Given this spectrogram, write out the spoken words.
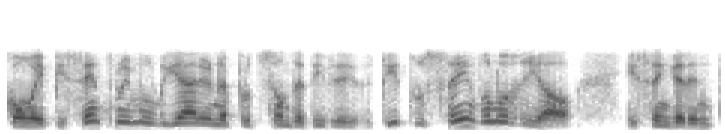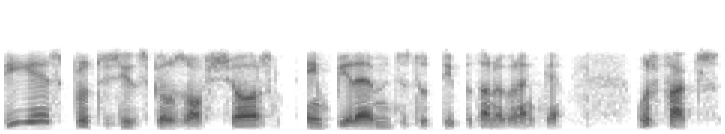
com o epicentro imobiliário na produção da dívida de títulos sem valor real e sem garantias, protegidos pelos offshores em pirâmides do tipo Dona Branca. Os factos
